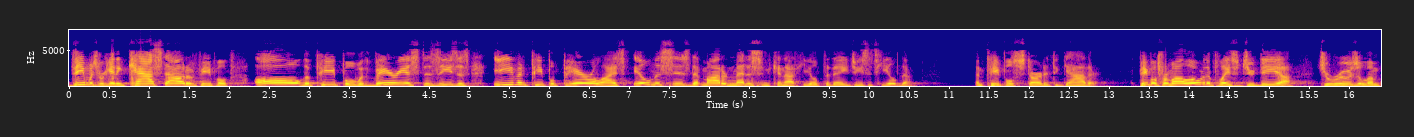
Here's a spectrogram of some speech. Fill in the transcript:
demons were getting cast out of people. All the people with various diseases, even people paralyzed, illnesses that modern medicine cannot heal today, Jesus healed them. And people started to gather. People from all over the place, Judea, Jerusalem,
